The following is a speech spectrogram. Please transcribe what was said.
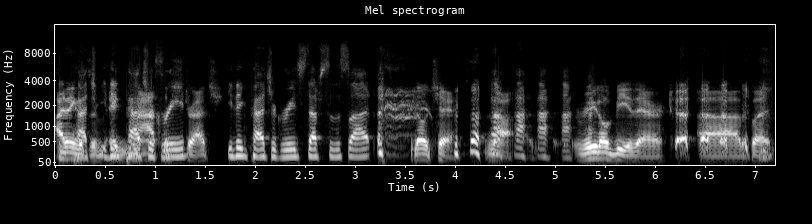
I think Patrick, it's a, you think Patrick Reed, stretch. You think Patrick Reed steps to the side? no chance. No, Reed will be there. Uh, but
